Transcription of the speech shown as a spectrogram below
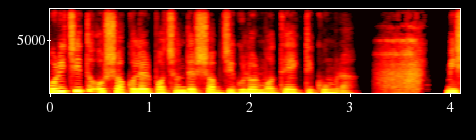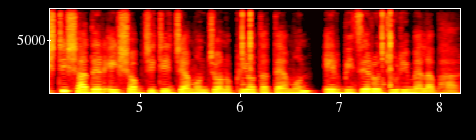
পরিচিত ও সকলের পছন্দের সবজিগুলোর মধ্যে একটি কুমড়া। মিষ্টি স্বাদের এই সবজিটির যেমন জনপ্রিয়তা, তেমন এর বীজেরও জুরি মেলা ভার।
